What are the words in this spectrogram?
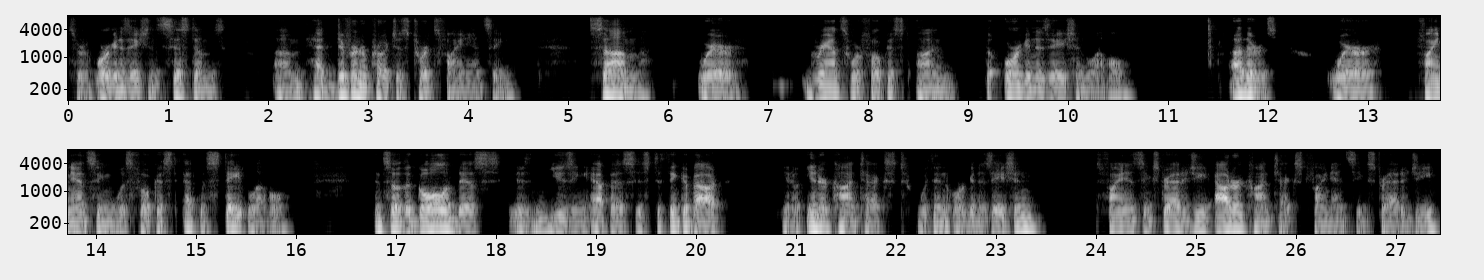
sort of organization systems um, had different approaches towards financing. Some where grants were focused on the organization level. Others where financing was focused at the state level. and so the goal of this is using EPIS is to think about, you know, inner context within organization financing strategy, outer context financing strategy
